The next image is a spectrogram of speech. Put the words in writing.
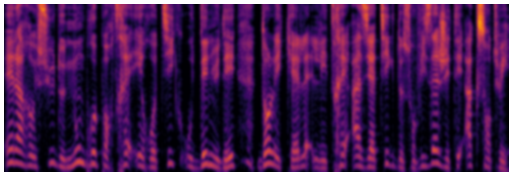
elle a reçu de nombreux portraits érotiques ou dénudés dans lesquels les traits asiatiques de son visage étaient accentués.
